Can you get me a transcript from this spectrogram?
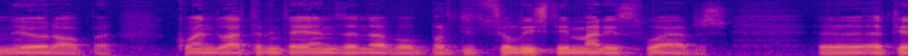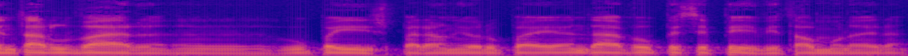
na Europa. Quando há 30 anos andava o Partido Socialista e Mário Soares eh, a tentar levar eh, o país para a União Europeia, andava o PCP, Vital Moreira,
